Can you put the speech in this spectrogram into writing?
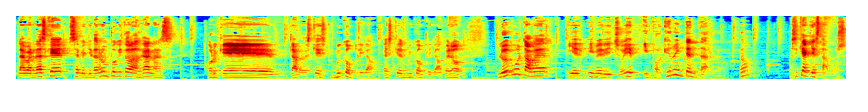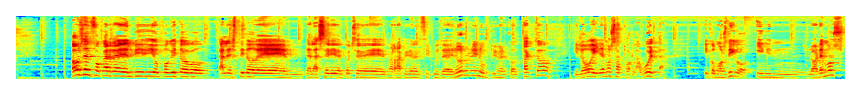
la verdad es que se me quitaron un poquito las ganas porque, claro, es que es muy complicado, es que es muy complicado, pero lo he vuelto a ver y, me he dicho, oye, ¿y por qué no intentarlo? ¿No? Así que aquí estamos. Vamos a enfocar el vídeo un poquito al estilo de, la serie del coche más rápido en el circuito de Nürburgring, un primer contacto, y luego iremos a por la vuelta. Y como os digo, lo haremos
